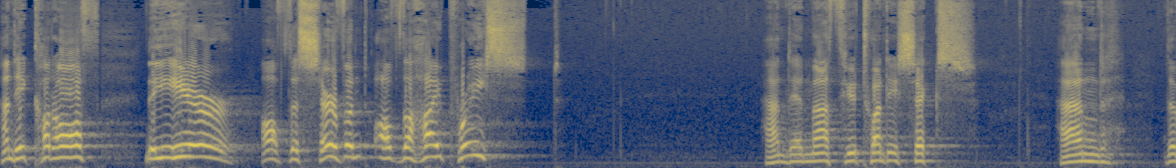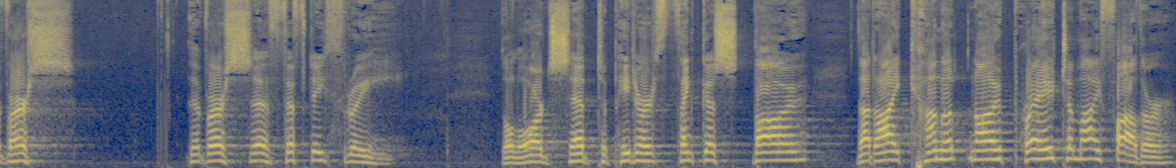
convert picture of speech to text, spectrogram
and he cut off the ear of the servant of the high priest. And in Matthew 26 and the verse, the verse uh, 53, the Lord said to Peter, Thinkest thou that I cannot now pray to my Father,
